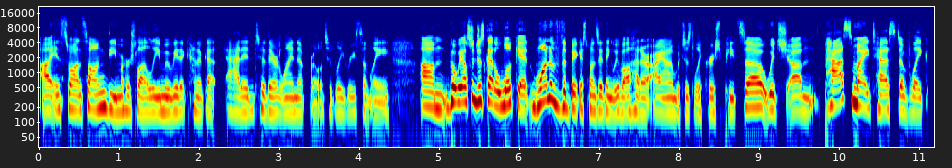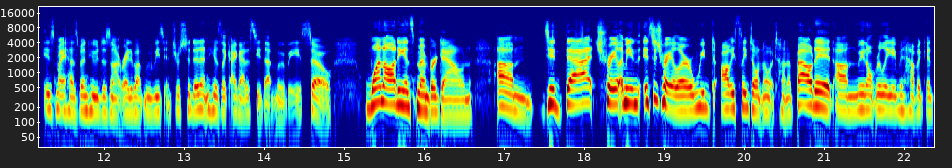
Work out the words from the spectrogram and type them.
uh, in Swan Song, the Mahershala Ali movie that kind of got added to their lineup relatively recently. Um, but we also just got to look at one of the biggest ones I think we've all had our eye on, which is Licorice Pizza, which um, passed my test of like, is my husband who does not write about movies interested in it? And he was like, I got to see that movie. So one audience member down. Um, did that trailer? I mean, it's a trailer. We obviously don't know a ton about it. Um, we don't really even have a good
